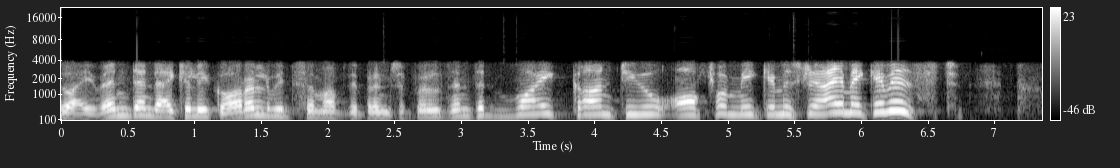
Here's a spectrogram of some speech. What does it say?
So I went and actually quarreled with some of the principals and said, "Why can't you offer me chemistry? I am a chemist."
